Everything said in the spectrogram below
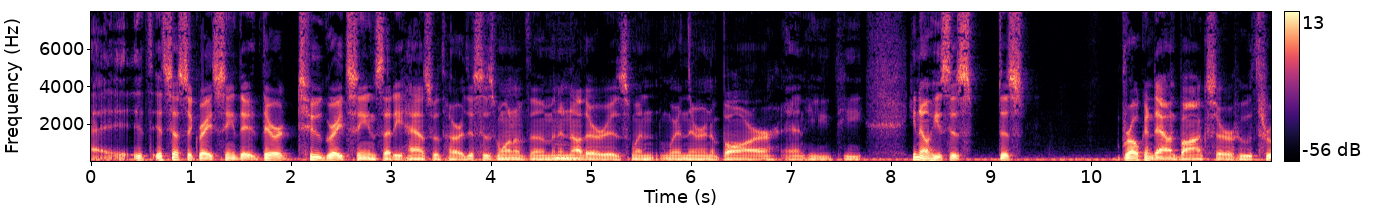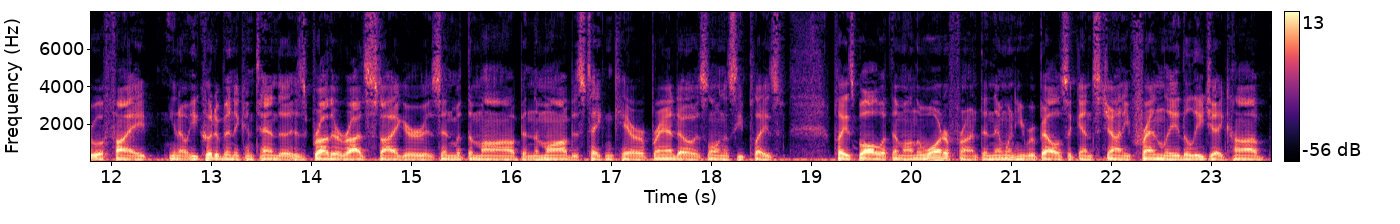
it, it's just a great scene. There, there are two great scenes that he has with her. This is one of them, and another is when, when they're in a bar and he, he, you know, he's this this broken down boxer who threw a fight. You know, he could have been a contender. His brother Rod Steiger is in with the mob, and the mob is taking care of Brando as long as he plays plays ball with them on the waterfront. And then when he rebels against Johnny Friendly, the Lee J. Cobb,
